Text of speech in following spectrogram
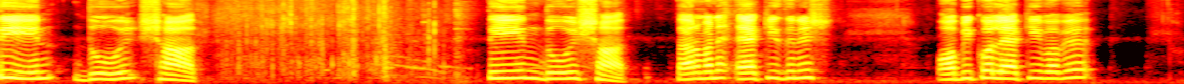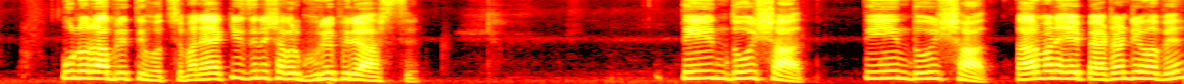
তিন, দুই, সাত। তিন, দুই, সাত। তার মানে একই জিনিস অবিকল একইভাবে পুনরাবৃত্তি হচ্ছে। মানে একই জিনিস আবার ঘুরে ফিরে আসছে। তিন, দুই, সাত। তিন, দুই, সাত। তার মানে এই প্যাটার্নটি হবে,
